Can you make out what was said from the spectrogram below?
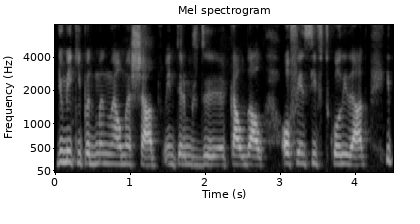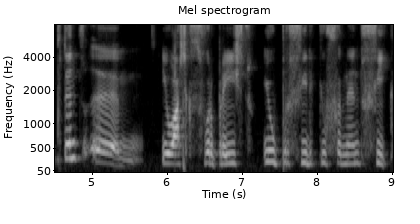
de uma equipa de Manuel Machado, em termos de caudal ofensivo de qualidade. E, portanto... Uh, eu acho que se for para isto, eu prefiro que o Fernando fique.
